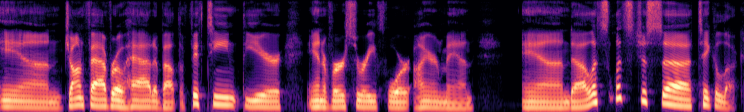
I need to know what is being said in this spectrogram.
and Jon Favreau had about the 15th year anniversary for Iron Man. And uh, let's let's just uh, take a look.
